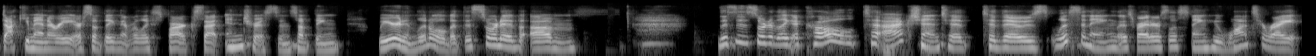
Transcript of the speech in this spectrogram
documentary or something that really sparks that interest in something weird and little. But this sort of um, this is sort of like a call to action to to those listening, those writers listening who want to write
